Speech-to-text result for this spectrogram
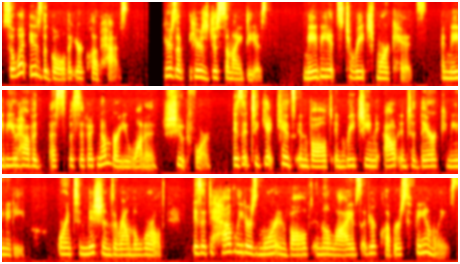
So, what is the goal that your club has? Here's a here's just some ideas. Maybe it's to reach more kids and maybe you have a, a specific number you want to shoot for. Is it to get kids involved in reaching out into their community or into missions around the world? Is it to have leaders more involved in the lives of your clubbers' families?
